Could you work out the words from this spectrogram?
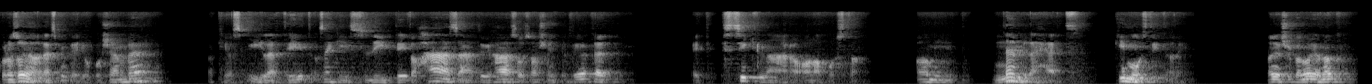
akkor az olyan lesz, mint egy okos ember, aki az életét, az egész létét, a házát, ő házhoz hasonlít az életet, egy sziklára alapozta, amit nem lehet kimozdítani. Nagyon sokan olyanok,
